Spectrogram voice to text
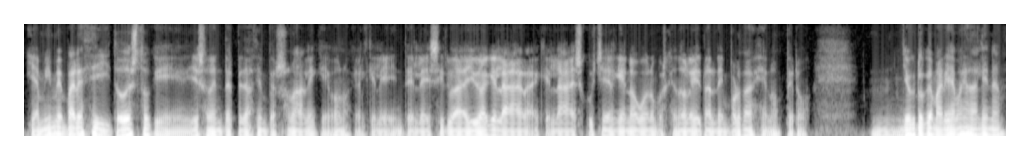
Y a mí me parece, y todo esto que y es una interpretación personal, ¿eh? que bueno, que el que le, sirva de ayuda, que la, que la escuche, el que no, bueno, pues que no le dé tanta importancia, ¿no? Pero mm, yo creo que María Magdalena,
